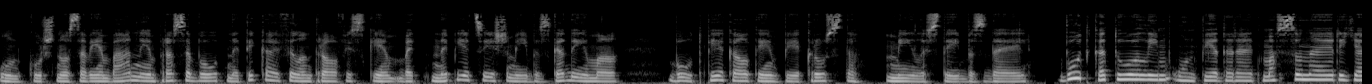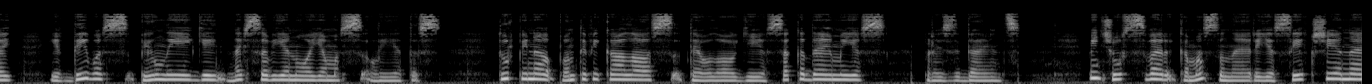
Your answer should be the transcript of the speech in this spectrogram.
un kurš no saviem bērniem prasa būt ne tikai filantropiskiem, bet nepieciešamības gadījumā būt piekaltiem pie krusta mīlestības dēļ. Būt katolim un piederēt masonērijai ir divas pilnīgi nesavienojamas lietas turpina Pontifikālās teoloģijas akadēmijas prezidents. Viņš uzsver, ka masonērijas iekšienē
